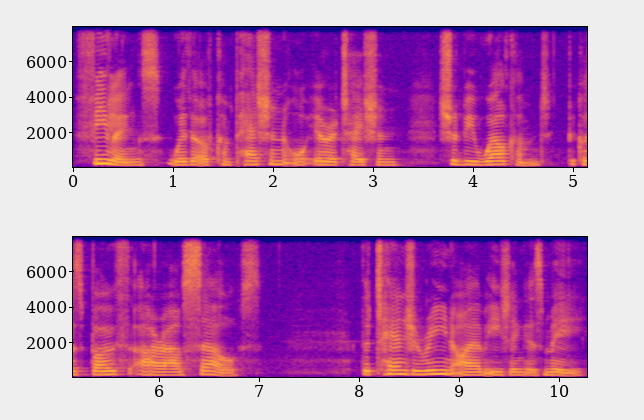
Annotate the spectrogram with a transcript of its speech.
Feelings, whether of compassion or irritation, should be welcomed because both are ourselves. The tangerine I am eating is me.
